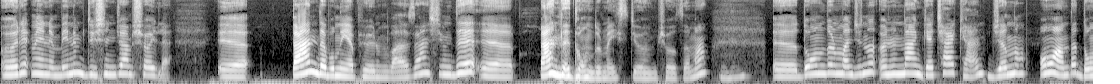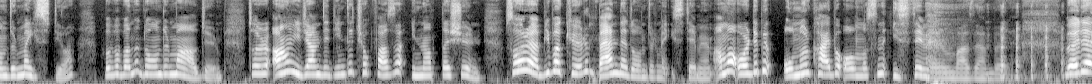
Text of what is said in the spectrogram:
Öğretmenim benim düşüncem şöyle. Ee, ben de bunu yapıyorum bazen. Şimdi e, ben de dondurma istiyorum çoğu zaman. Ee, dondurmacının önünden geçerken canım o anda dondurma istiyor. Baba bana dondurma al diyorum. Sonra almayacağım dediğinde çok fazla inatlaşıyorum. Sonra bir bakıyorum ben de dondurma istemiyorum. Ama orada bir onur kaybı olmasını istemiyorum bazen böyle. Böyle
